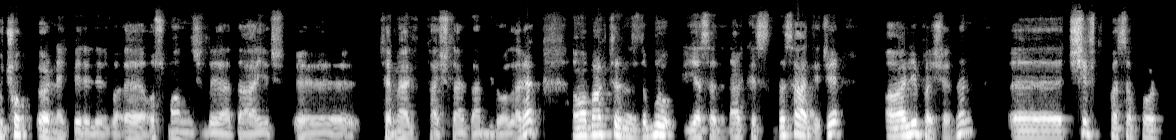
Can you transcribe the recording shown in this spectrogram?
Bu çok örnek verilir e, Osmanlıcılığa dair e, temel taşlardan biri olarak. Ama baktığınızda bu yasanın arkasında sadece Ali Paşa'nın e, çift pasaport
